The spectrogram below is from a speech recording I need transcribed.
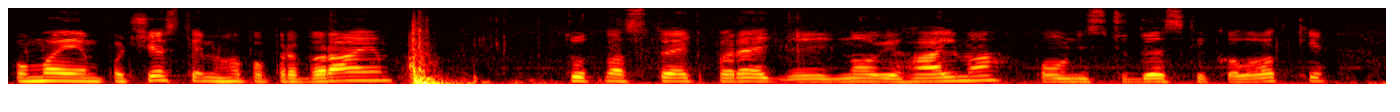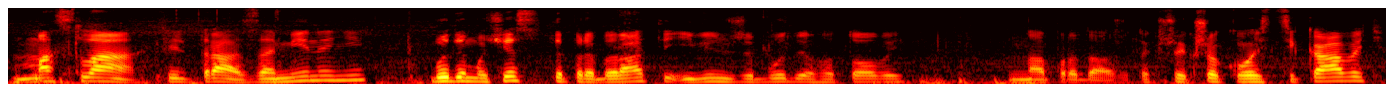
Помиємо, почистимо його, поприбираємо. Тут у нас стоять передні нові гальма, повністю диски, колодки. Масла, фільтра замінені. Будемо чистити, прибирати і він вже буде готовий на продажу. Так що, якщо когось цікавить,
